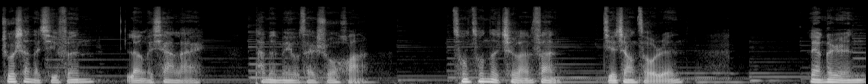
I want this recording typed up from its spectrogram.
桌上的气氛冷了下来，他们没有再说话，匆匆的吃完饭，结账走人。两个人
